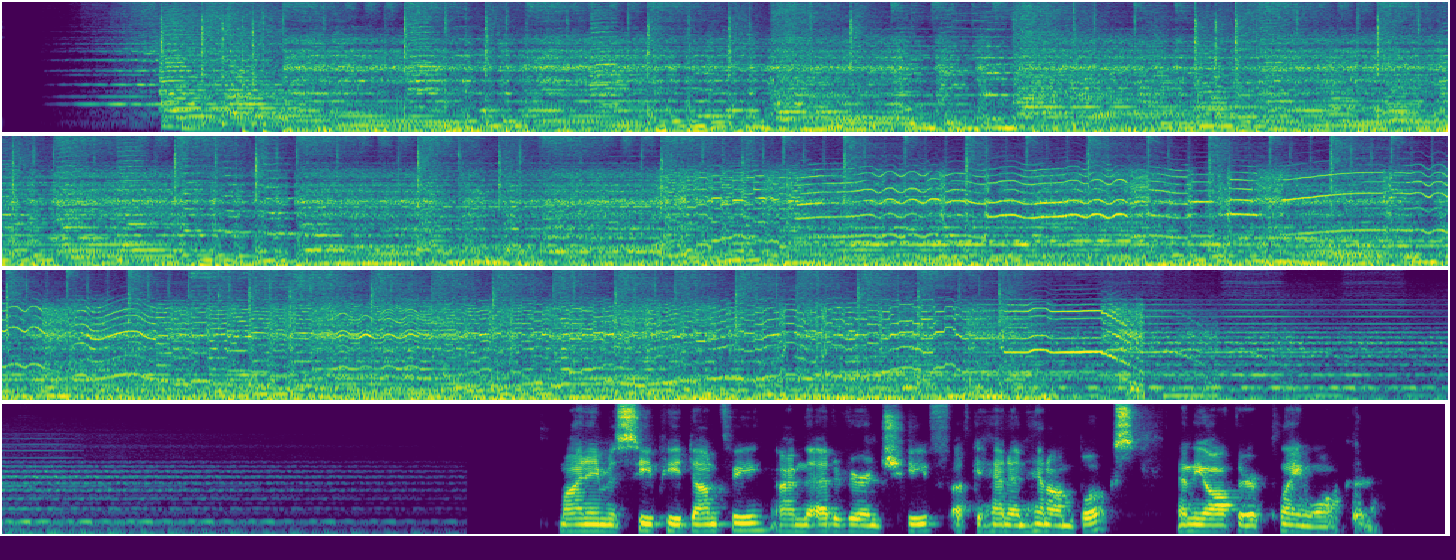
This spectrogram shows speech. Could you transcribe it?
My name is C.P. Dunphy. I'm the editor in chief of Gehenna and Hinnom Books and the author of Planewalker.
